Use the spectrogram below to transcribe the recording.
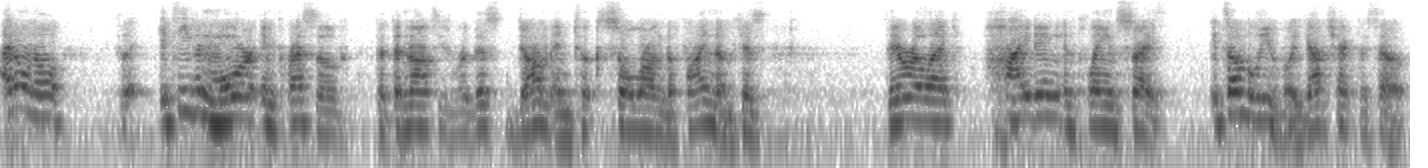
I don't know. It's even more impressive that the Nazis were this dumb and took so long to find them because they were like hiding in plain sight. It's unbelievable. You gotta check this out.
